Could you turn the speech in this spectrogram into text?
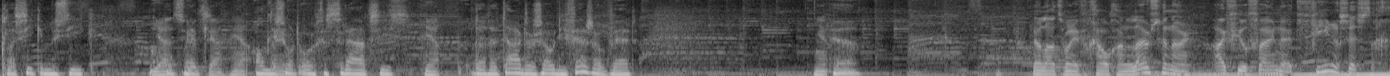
klassieke muziek. Ja, met ja. ja ander okay. soort orchestraties. Ja. Dat het daardoor zo divers ook werd. Ja. ja. Nou, laten we even gauw gaan luisteren naar I Feel Fine uit 64.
